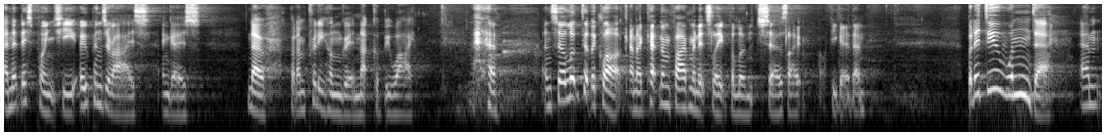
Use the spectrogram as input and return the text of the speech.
And at this point, she opens her eyes and goes, No, but I'm pretty hungry, and that could be why. and so I looked at the clock, and I kept them five minutes late for lunch. So I was like, Off you go then. But I do wonder um,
